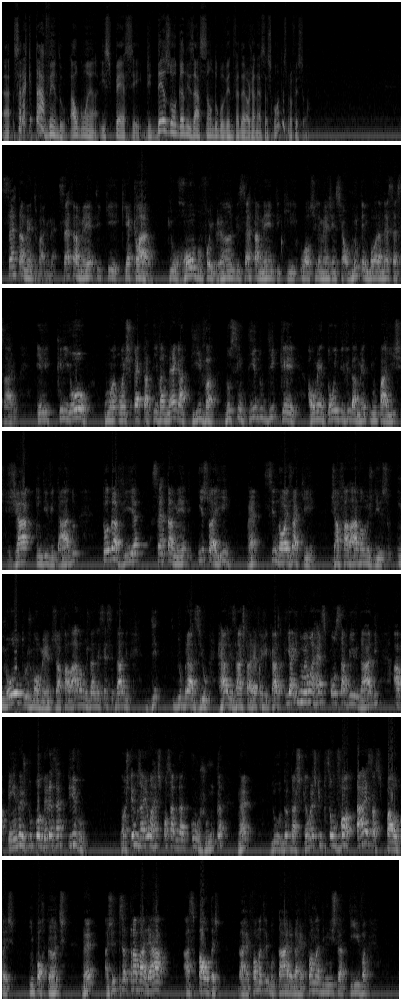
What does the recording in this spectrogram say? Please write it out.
ah, será que está havendo alguma espécie de desorganização do governo federal já nessas contas, professor? Certamente, Wagner. Certamente que, que é claro que o rombo foi grande, certamente que o auxílio emergencial, muito embora necessário, ele criou uma, uma, expectativa negativa no sentido de que aumentou o endividamento de um país já endividado. Todavia, certamente, isso aí né? Se nós aqui já falávamos disso em outros momentos, já falávamos da necessidade de, do Brasil realizar as tarefas de casa, e aí não é uma responsabilidade apenas do Poder Executivo. Nós temos aí uma responsabilidade conjunta né, do, do, das câmaras que precisam votar essas pautas importantes. Né? A gente precisa trabalhar as pautas da reforma tributária, da reforma administrativa,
